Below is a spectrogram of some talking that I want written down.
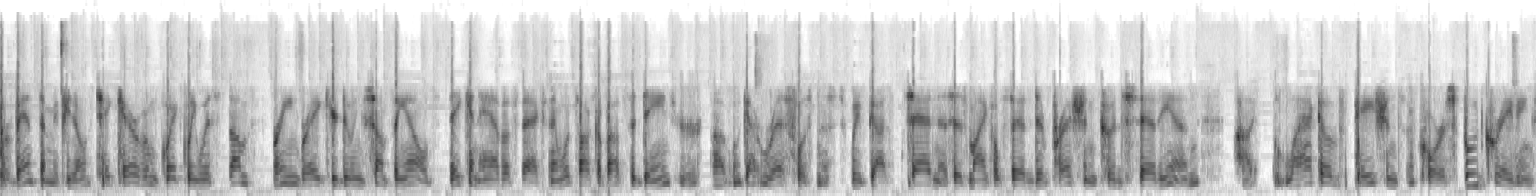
prevent them, if you don't take care of them quickly, with some brain break, you're doing something else. They can have effects, and we'll talk about the danger. Uh, we've got restlessness, we've got sadness, as Michael said. Depression could set in. Uh, lack of patience, of course. Food cravings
